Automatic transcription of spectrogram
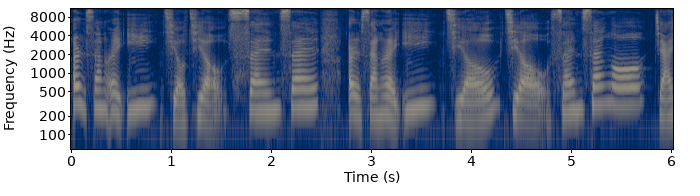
二三二一九九三三，二三二一九九三三哦，加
